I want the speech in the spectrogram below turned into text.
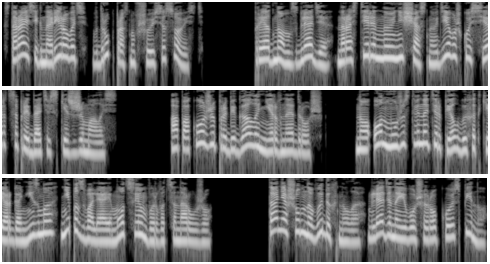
стараясь игнорировать вдруг проснувшуюся совесть. При одном взгляде на растерянную несчастную девушку сердце предательски сжималось. А по коже пробегала нервная дрожь. Но он мужественно терпел выходки организма, не позволяя эмоциям вырваться наружу. Таня шумно выдохнула, глядя на его широкую спину,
